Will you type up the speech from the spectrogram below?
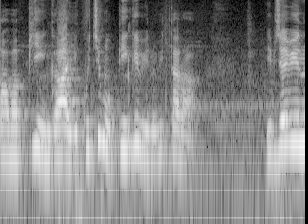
abapingayi. Kuki mupinga ibintu bitaraba ibyo bintu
